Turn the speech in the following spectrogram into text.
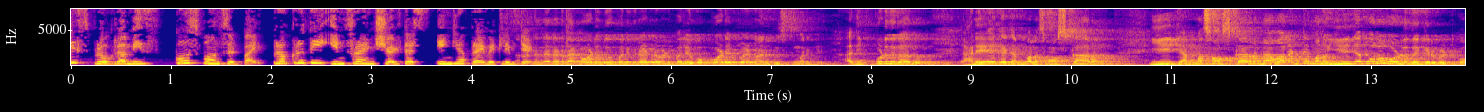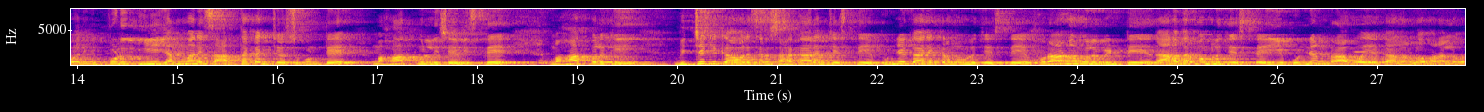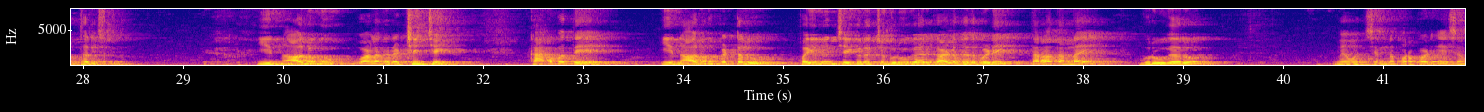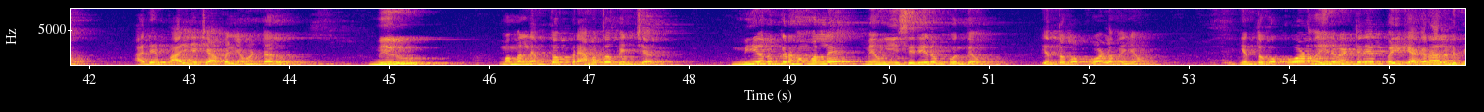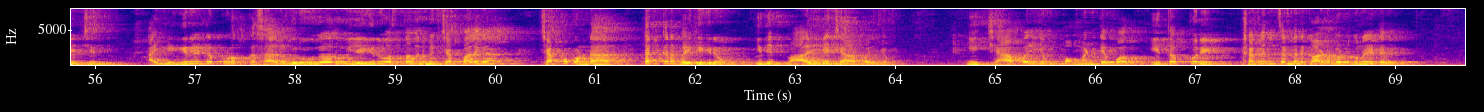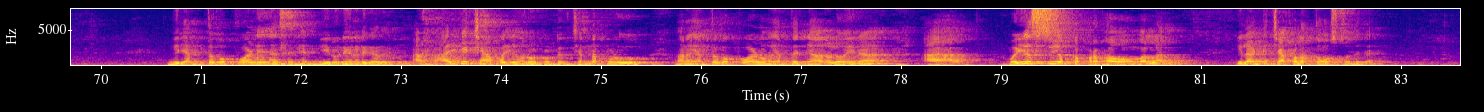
This program is co-sponsored by Prakriti Infra and Shelters India Private Limited. నిన్నటి దాకా వాడు ఎందుకు పనికిరాడు వీడు? భలే గొప్పవాడైపోయాడు అనిపిస్తుంది మనకి. అది ఇప్పుడుది కాదు. అనేక జన్మల సంస్కారం. ఈ జన్మ సంస్కారం రావాలంటే మనం ఈ జన్మలో ఒళ్ళు దగ్గర పెట్టుకోవాలి. ఇప్పుడు ఈ జన్మని సార్థకం చేసుకుంటే మహాత్ముల్ని సేవిస్తే మహాత్ములకి విద్యకి కావలసిన సహకారం చేస్తే పుణ్య కార్యక్రమములు చేస్తే పురాణములు వింటే దాన ధర్మములు చేస్తే ఈ పుణ్యం రాబోయే కాలంలో మనల్ని ఉద్ధరిస్తుంది. ఈ నాలుగు వాళ్ళని రక్షించాయి. కాకపోతే ఈ నాలుగు పెట్టలు పైనుంచి ఎగిరొచ్చి గురువుగారి కాళ్ళ మీద పడి తర్వాత అన్నాయి గురువుగారు మేము చిన్న పొరపాటు చేసాం అదే బాల్య చాపల్యం అంటారు. మీరు మమ్మల్ని ఎంతో ప్రేమతో పెంచారు. మీ అనుగ్రహం వల్లే మేము ఈ శరీరం పొందాం. ఇంత గొప్పవాళ్ళం అయ్యాం. ఇంత గొప్పవాళ్ళం అయిన వెంటనే పైకి ఎగరాలనిపించింది. ఆ ఎగిరేటప్పుడు ఒక్కసారి గురువుగారు ఎగిరి వస్తామని మీకు చెప్పాలిగా? చెప్పకుండా టక్కన పైకి ఎగిరాం. ఇది బాల్య చాపల్యం. ఈ చాపల్యం పొమ్మంటే పోదు. ఈ తప్పుని క్షమించండి అని కాళ్ళు పట్టుకున్నాయటవి. మీరు ఎంత గొప్పవాళ్ళైనా సరే మీరు నేనడు కాదు. ఆ బాల్య చాపల్యం అని ఒకటి ఉంటుంది. చిన్నప్పుడు మనం ఎంత గొప్పవాళ్ళం ఎంత జ్ఞానులు అయినా ఆ వయస్సు యొక్క ప్రభావం వల్ల ఇలాంటి చపలత్వం వస్తుందిట.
